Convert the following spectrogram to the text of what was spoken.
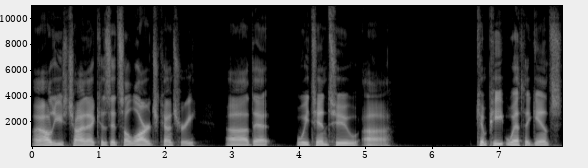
I'll use China because it's a large country uh, that we tend to uh, compete with against.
